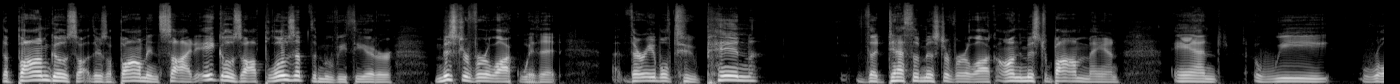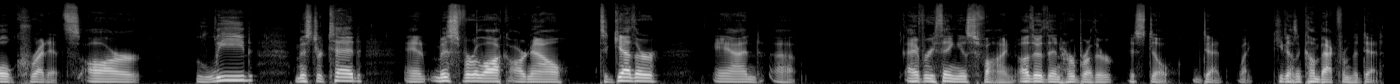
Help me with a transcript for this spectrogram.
The bomb goes off. There's a bomb inside. It goes off, blows up the movie theater. Mr. Verloc with it. They're able to pin the death of Mr. Verloc on Mr. Bomb Man, and we roll credits. Our lead, Mr. Ted, and Miss Verloc are now together, and uh, everything is fine, other than her brother is still dead. Like he doesn't come back from the dead.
